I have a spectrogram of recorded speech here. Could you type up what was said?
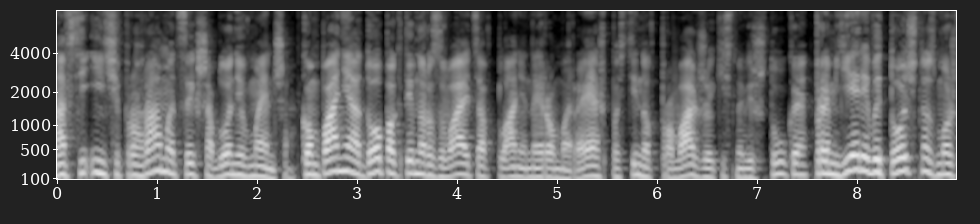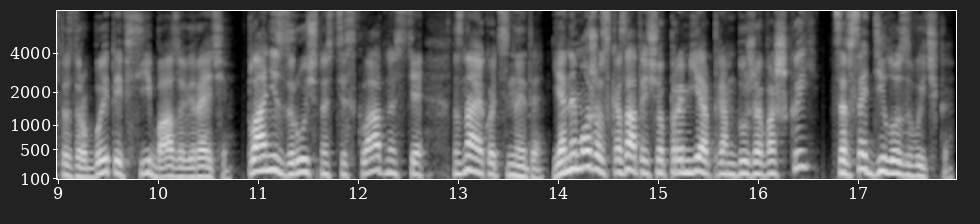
На всі інші програми цих шаблонів менше. Компанія Adobe активно розвивається в плані нейромереж, постійно впроваджує якісь нові штуки. В Premiere ви точно зможете зробити всі базові речі. В плані зручності, складності, не знаю, як оцінити. Я не можу сказати, що Premiere прям дуже важкий. Це все діло звички.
